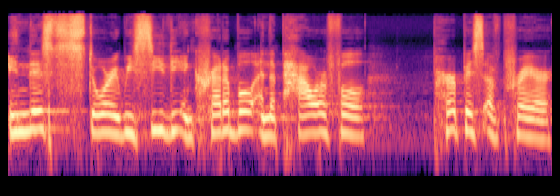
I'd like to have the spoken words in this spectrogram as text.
In this story, we see the incredible and the powerful purpose of prayer.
